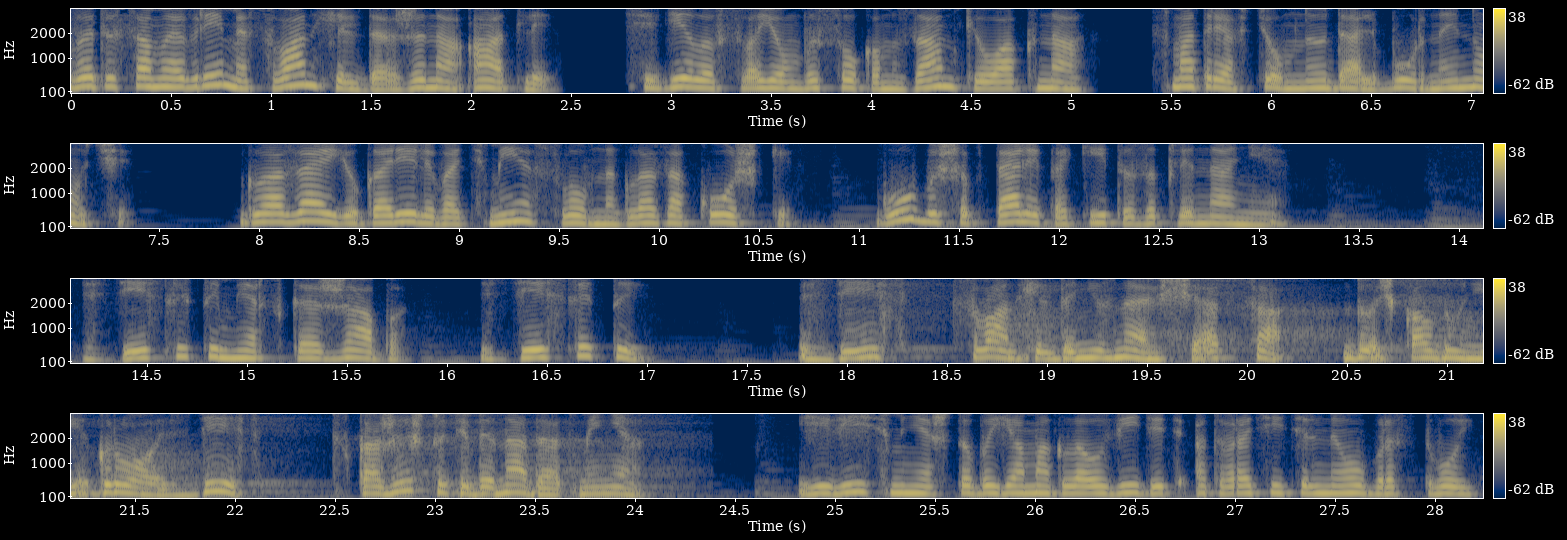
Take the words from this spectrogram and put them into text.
В это самое время Сванхельда, жена Атли, сидела в своем высоком замке у окна, смотря в темную даль бурной ночи. Глаза ее горели во тьме, словно глаза кошки, губы шептали какие-то заклинания. «Здесь ли ты, мерзкая жаба? Здесь ли ты?» «Здесь, Сванхельда, не знающая отца, дочь колдуньи Гроа, здесь. Скажи, что тебе надо от меня». Явись мне, чтобы я могла увидеть отвратительный образ твой,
